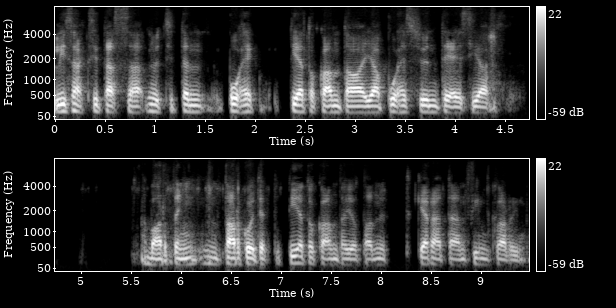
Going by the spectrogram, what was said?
Lisäksi tässä nyt sitten puhetietokantaa ja puhesynteesiä varten tarkoitettu tietokanta, jota nyt kerätään Finclarin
